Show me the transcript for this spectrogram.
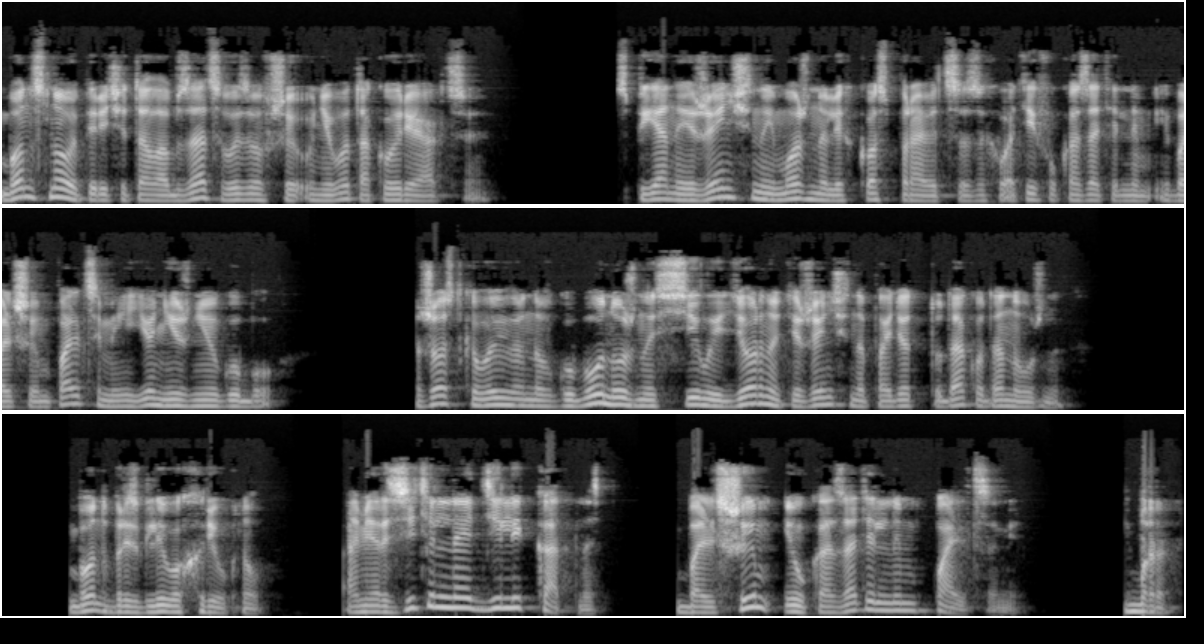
Бонд снова перечитал абзац, вызвавший у него такую реакцию. С пьяной женщиной можно легко справиться, захватив указательным и большим пальцами ее нижнюю губу. Жестко вывернув губу, нужно с силой дернуть, и женщина пойдет туда, куда нужно. Бонд брезгливо хрюкнул. Омерзительная деликатность. Большим и указательным пальцами. Бр.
